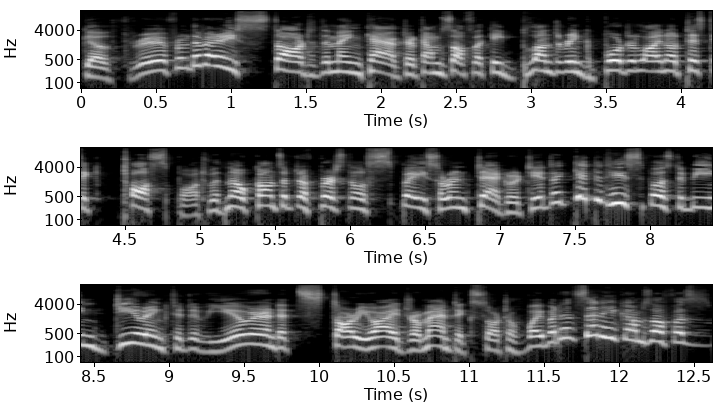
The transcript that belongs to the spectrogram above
go through. From the very start, the main character comes off like a blundering, borderline autistic tosspot with no concept of personal space or integrity, and I get that he's supposed to be endearing to the viewer in that starry-eyed romantic sort of way, but instead he comes off as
